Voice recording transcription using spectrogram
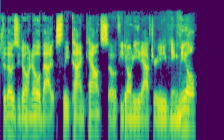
for those who don't know about it, sleep time counts. So, if you don't eat after your evening meal,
